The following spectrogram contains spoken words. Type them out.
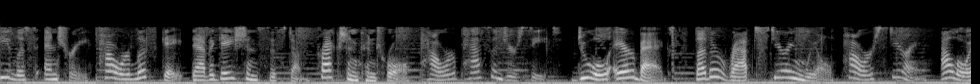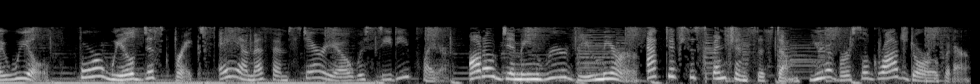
Keyless entry, power liftgate, navigation system, traction control, power passenger seat, dual airbags, leather wrapped steering wheel, power steering, alloy wheels, four-wheel disc brakes, AM FM stereo with CD player, auto dimming rear view mirror, active suspension system, universal garage door opener,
